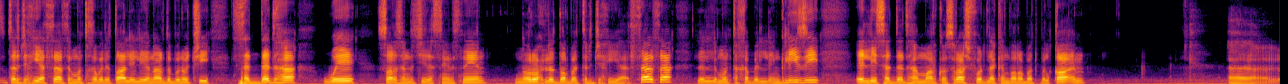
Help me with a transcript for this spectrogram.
الترجيحية الثالثة المنتخب الإيطالي ليوناردو بونوتشي سددها وصارت النتيجة 2-2 نروح للضربة الترجيحية الثالثة للمنتخب الإنجليزي اللي سددها ماركوس راشفورد لكن ضربت بالقائم. آه،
